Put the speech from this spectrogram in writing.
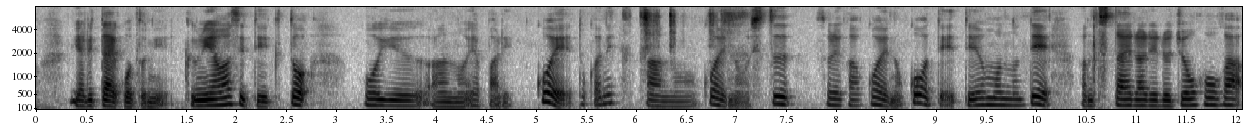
やりたいことに組み合わせていくとこういうあのやっぱり声とかねあの声の質それが声の工程っていうものであの伝えられる情報が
